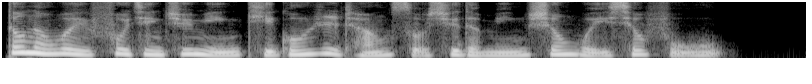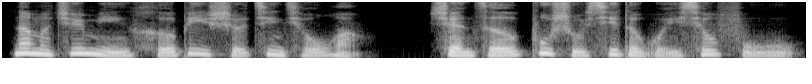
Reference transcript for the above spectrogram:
都能为附近居民提供日常所需的民生维修服务，那么居民何必舍近求远，选择不熟悉的维修服务？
